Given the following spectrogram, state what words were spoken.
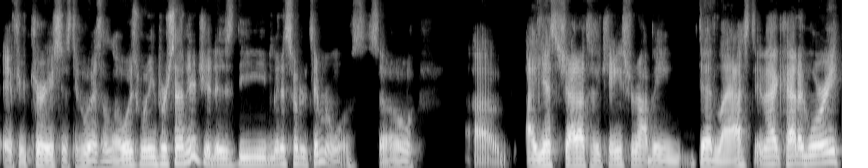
if you're curious as to who has the lowest winning percentage it is the minnesota timberwolves so uh, i guess shout out to the kings for not being dead last in that category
